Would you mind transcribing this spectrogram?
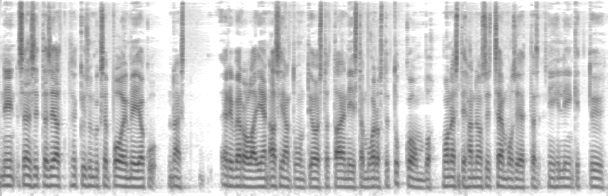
niin sen sitten sieltä se kysymyksen poimii joku näistä eri verolajien asiantuntijoista tai niistä muodostettu kombo. Monestihan ne on sitten semmoisia, että niihin linkittyy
